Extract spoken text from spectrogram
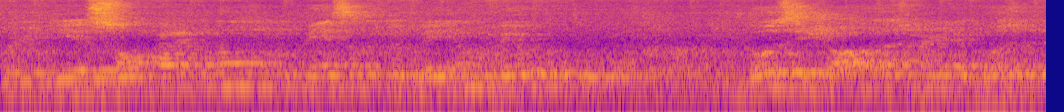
Porque só um cara que não pensa muito bem não vê o 12 jogos, nós perdemos 12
